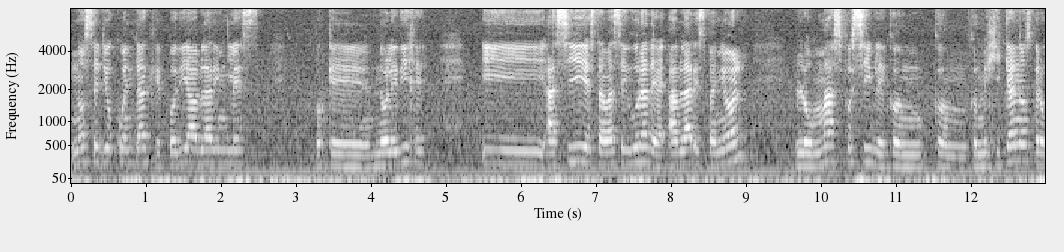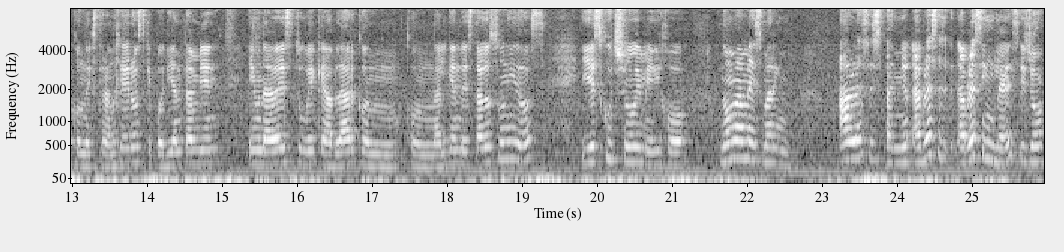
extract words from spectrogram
no se dio cuenta que podía hablar inglés porque no le dije. Y así estaba segura de hablar español lo más posible con, con, mexicanos, pero con extranjeros que podían también. Y una vez tuve que hablar con, con alguien de Estados Unidos y escuchó y me dijo, no mames, Marín, ¿hablas español? ¿Hablas, ¿Hablas inglés? Y yo,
